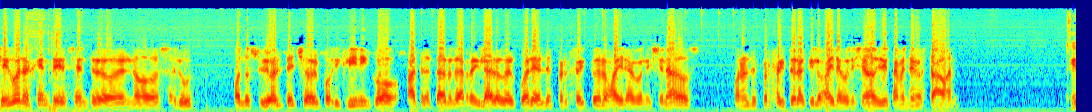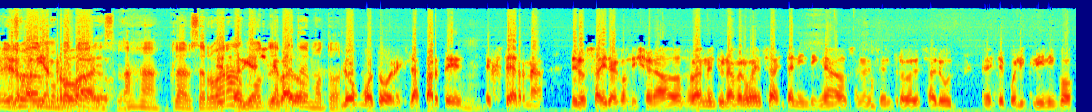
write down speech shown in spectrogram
Llegó la gente del centro del nodo de salud, cuando subió al techo del policlínico a tratar de arreglar o ver cuál era el desperfecto de los aires acondicionados, bueno, el desperfecto era que los aires acondicionados directamente no estaban se, los habían robado. Ajá, claro, se robaron los la parte del motor. Los motores, la parte externa de los aire acondicionados. Realmente una vergüenza, están indignados en el centro de salud, en este policlínico.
